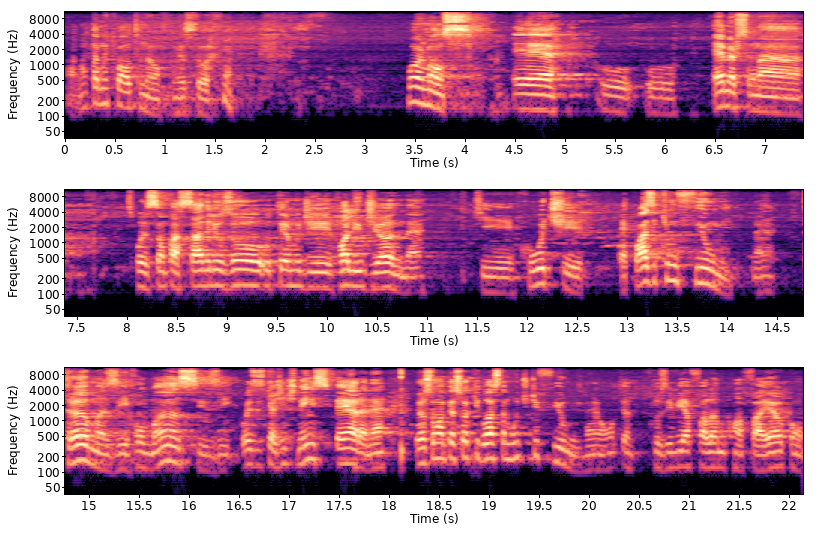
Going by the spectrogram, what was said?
Ah, não está muito alto, não. Começou. Bom, irmãos, é, o, o, Emerson, na exposição passada, ele usou o termo de hollywoodiano, né? Que Ruth é quase que um filme, né? Tramas e romances e coisas que a gente nem espera, né? Eu sou uma pessoa que gosta muito de filmes, né? Ontem, inclusive, ia falando com o Rafael, com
